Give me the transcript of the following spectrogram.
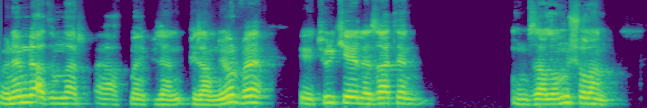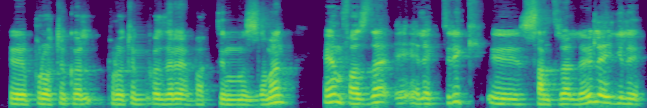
önemli adımlar e, atmayı plan, planlıyor ve e, Türkiye ile zaten imzalanmış olan e, protokol protokollere baktığımız zaman en fazla e, elektrik e, santralleriyle ilgili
